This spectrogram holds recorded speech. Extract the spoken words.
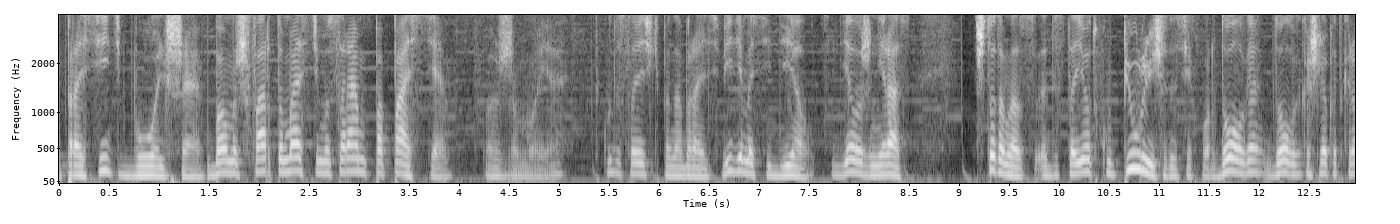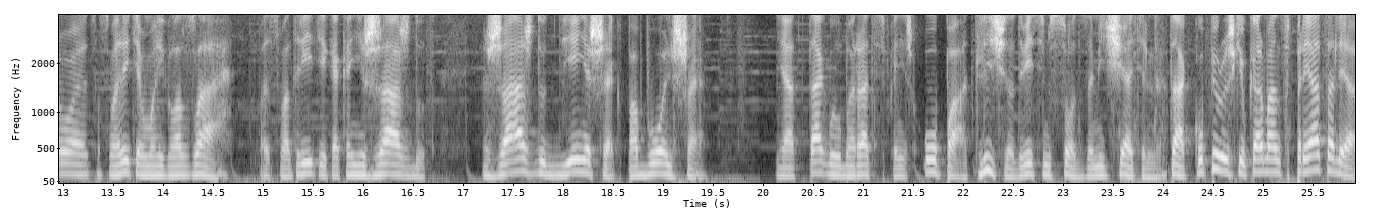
просить больше. Бомж фарту масти мусорам попасти. Боже мой, а. Откуда словечки понабрались? Видимо, сидел. Сидел уже не раз. Что там у нас? Достает купюры еще до сих пор. Долго, долго кошелек открывает. Посмотрите в мои глаза. Посмотрите, как они жаждут. Жаждут денежек побольше. Я так был бы рад, если бы, конечно... Опа, отлично, 2700, замечательно. Так, купюрочки в карман спрятали.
